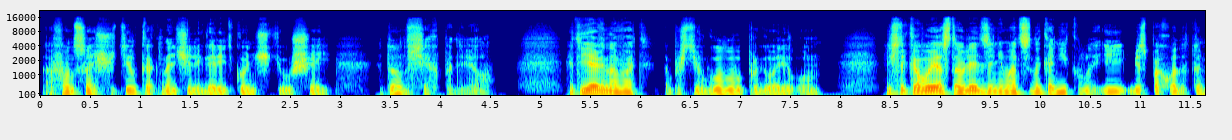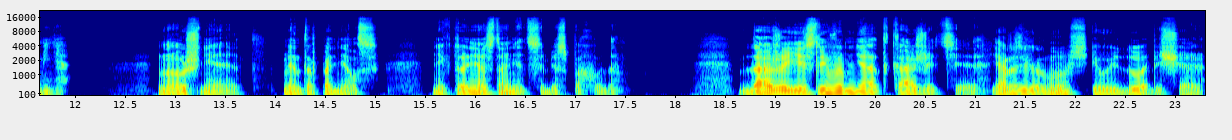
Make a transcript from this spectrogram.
Афонсо ощутил, как начали гореть кончики ушей. Это он всех подвел. — Это я виноват, — опустив голову, проговорил он. — Если кого и оставлять заниматься на каникулы и без похода, то меня. — Ну уж нет, — ментор поднялся. — Никто не останется без похода. Даже если вы мне откажете, я развернусь и уйду, обещаю.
